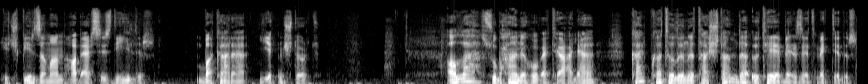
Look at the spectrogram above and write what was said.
hiçbir zaman habersiz değildir. Bakara 74 Allah subhanehu ve Teala kalp katılığını taştan da öteye benzetmektedir.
